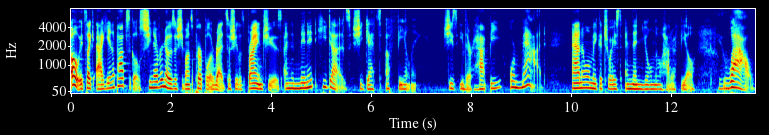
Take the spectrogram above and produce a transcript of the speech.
"Oh, it's like Aggie and the popsicles. She never knows if she wants purple or red, so she lets Brian choose. And the minute he does, she gets a feeling. She's either mm-hmm. happy or mad. Anna will make a choice, and then you'll know how to feel. Wow,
